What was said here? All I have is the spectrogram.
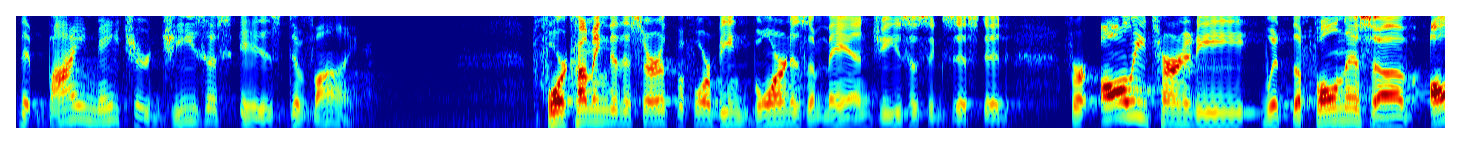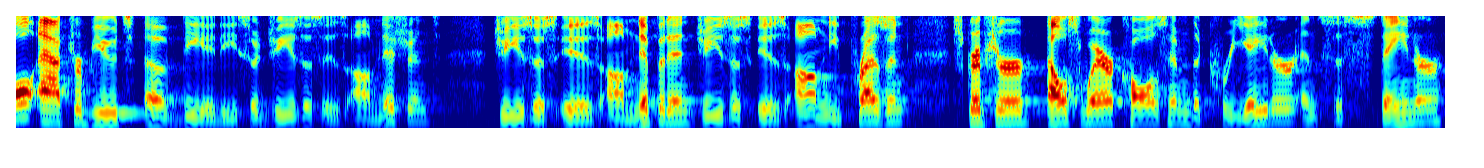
that by nature, Jesus is divine. Before coming to this earth, before being born as a man, Jesus existed for all eternity with the fullness of all attributes of deity. So Jesus is omniscient, Jesus is omnipotent, Jesus is omnipresent. Scripture elsewhere calls him the creator and sustainer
